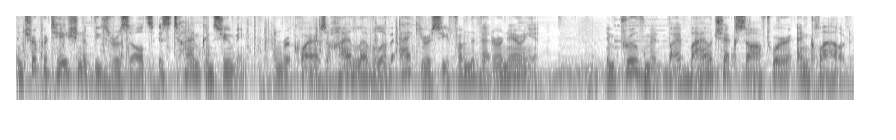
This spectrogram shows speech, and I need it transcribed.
interpretation of these results is time-consuming and requires a high level of accuracy from the veterinarian. Improvement by BioChek software and cloud.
